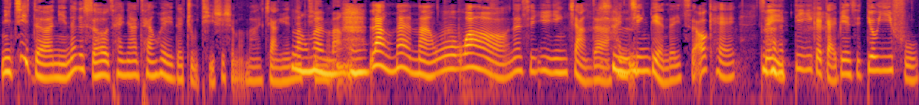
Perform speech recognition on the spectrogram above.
你记得你那个时候参加参会的主题是什么吗？讲员的浪漫满屋，浪漫满屋，哇，那是玉英讲的，很经典的一次。OK，所以第一个改变是丢衣服，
